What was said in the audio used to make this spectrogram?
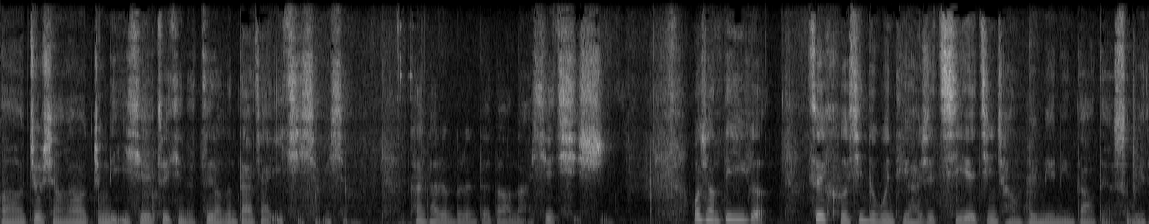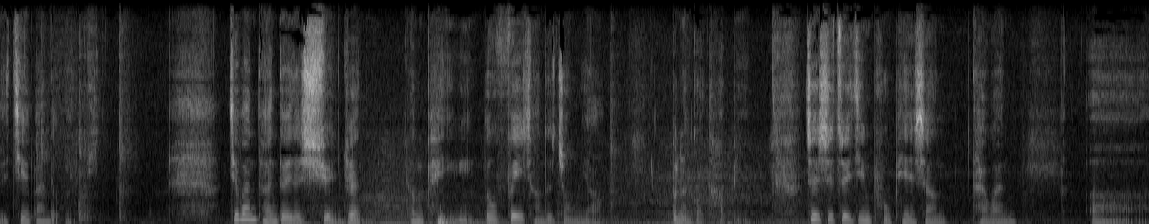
呃，就想要整理一些最近的资料，跟大家一起想一想，看看能不能得到哪些启示。我想，第一个最核心的问题，还是企业经常会面临到的所谓的接班的问题。接班团队的选任跟培育都非常的重要，不能够逃避。这是最近普遍上台湾呃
